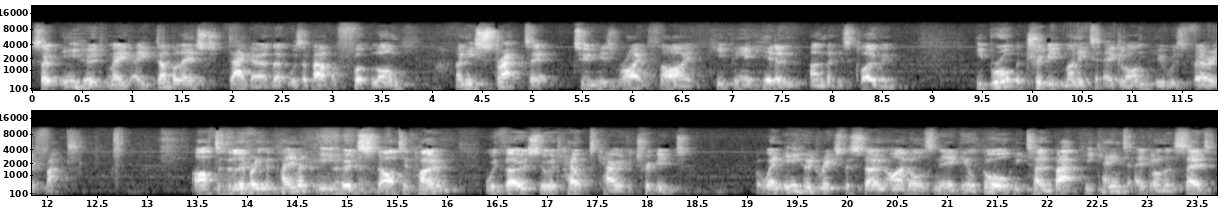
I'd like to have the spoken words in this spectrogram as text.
So Ehud made a double edged dagger that was about a foot long, and he strapped it to his right thigh, keeping it hidden under his clothing. He brought the tribute money to Eglon, who was very fat. After delivering the payment, Ehud started home with those who had helped carry the tribute. But when Ehud reached the stone idols near Gilgal, he turned back. He came to Eglon and said,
